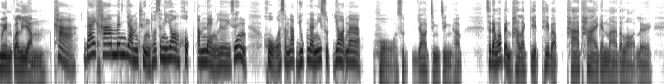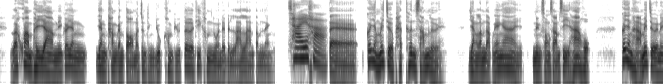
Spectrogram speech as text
หมื่นกว่าเหลี่ยม ค่ะ ได้ค่าแม่นยำถึงทศนิยม 6 ตำแหน่งเลย ซึ่งโหสำหรับยุคนั้นนี่สุดยอดมาก โห สุดยอดจริง ๆ ครับ แสดงว่าเป็นภารกิจที่แบบท้าทายกันมาตลอดเลย และความพยายามนี้ก็ยังยังทำกันต่อมาจนถึงยุคคอมพิวเตอร์ที่คำนวณได้เป็นล้านล้านตำแหน่ง ใช่ค่ะ แต่ก็ยังไม่เจอแพทเทิร์นซ้ำเลย อย่างลำดับง่าย ๆ 1 2 3 4 5 6 ก็ยังหาไม่เจอใน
